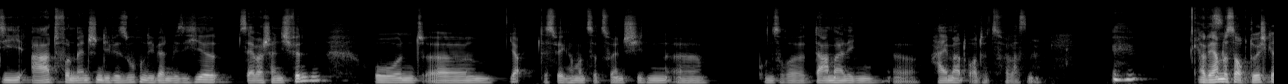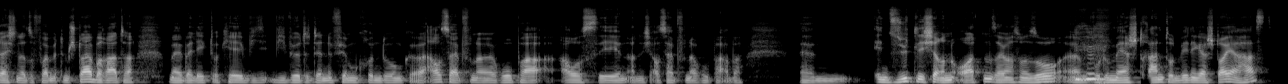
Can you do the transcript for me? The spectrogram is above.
die Art von Menschen, die wir suchen, die werden wir sie hier sehr wahrscheinlich finden. Und ähm, ja, deswegen haben wir uns dazu entschieden, äh, unsere damaligen äh, Heimatorte zu verlassen. Mhm. Aber wir haben das auch durchgerechnet, also vorher mit dem Steuerberater mal überlegt, okay, wie, wie würde denn eine Firmengründung äh, außerhalb von Europa aussehen? Also nicht außerhalb von Europa, aber ähm, in südlicheren Orten, sagen wir es mal so, ähm, mhm. wo du mehr Strand und weniger Steuer hast.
